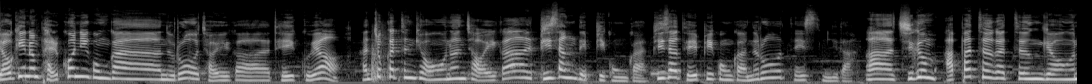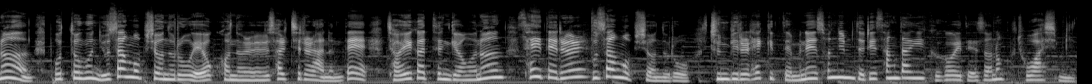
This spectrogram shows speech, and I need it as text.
여기는 발코니 공간으로 저희가 돼 있고요. 안쪽 같은 경우는 저희가 비상 대피 공간, 비상 대피 공간으로 돼 있습니다. 아, 지금 아파트 같은 경우는 보통은 유상 옵션으로 에어컨을 설치를 하는데 저희 같은 경우는 세대를 부상 옵션으로 준비를 했기 때문에 손님들이 상당히 그거에 대해서는 좋아하십니다.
